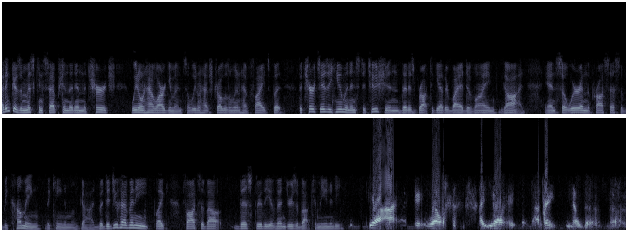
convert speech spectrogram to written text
I think there's a misconception that in the church we don't have arguments and we don't have struggles and we don't have fights, but the church is a human institution that is brought together by a divine God. And so we're in the process of becoming the kingdom of God. But did you have any like thoughts about this through the Avengers about community? Yeah, I it, well, I you know I think you know the uh,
